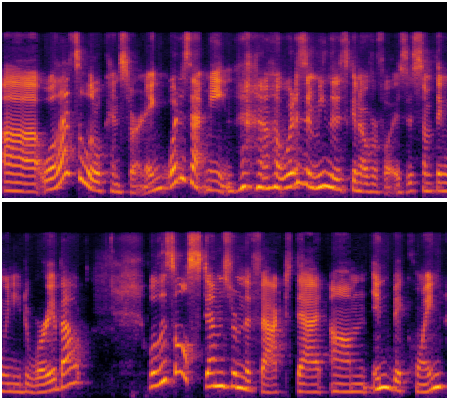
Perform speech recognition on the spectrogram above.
Uh, well, that's a little concerning. What does that mean? what does it mean that it's going to overflow? Is this something we need to worry about? Well, this all stems from the fact that um, in Bitcoin,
